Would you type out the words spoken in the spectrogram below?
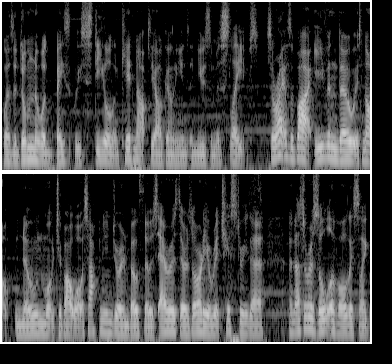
where the Dunmer would basically steal and kidnap the Argonians and use them as slaves. So right off the bat, even though it's not known much about what was happening during both those eras, there is already a rich history there, and as a result of all this like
